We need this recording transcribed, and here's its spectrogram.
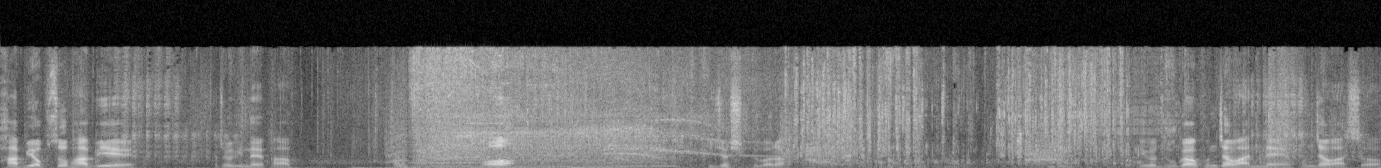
밥이 없어 밥이. 저기 있네 밥 어? 이 자식들 봐라. 이거 누가 혼자 왔네. 혼자 왔어.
